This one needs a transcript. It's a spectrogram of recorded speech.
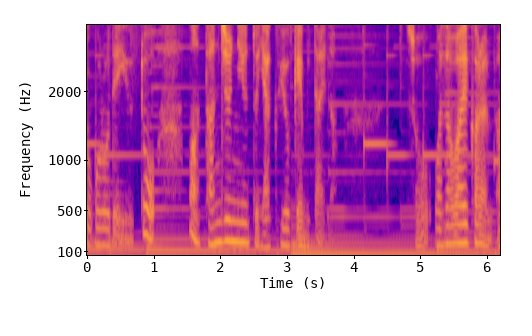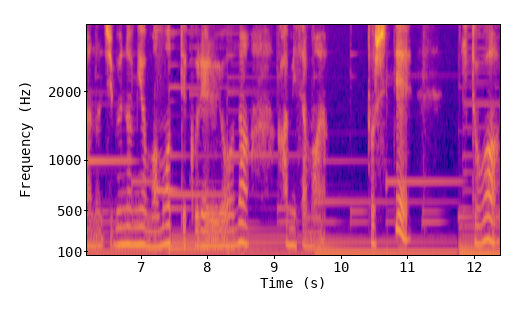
ところで言うと、まあ単純に言うと厄除けみたいな、そう、災いからあの自分の身を守ってくれるような神様として人は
